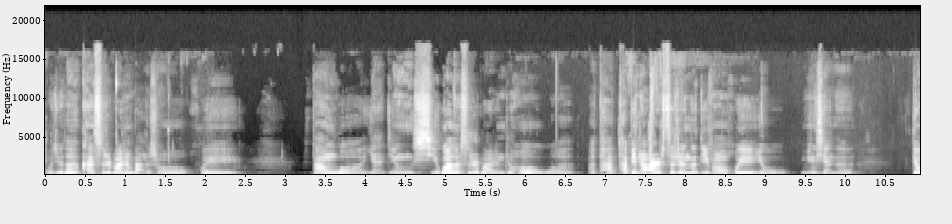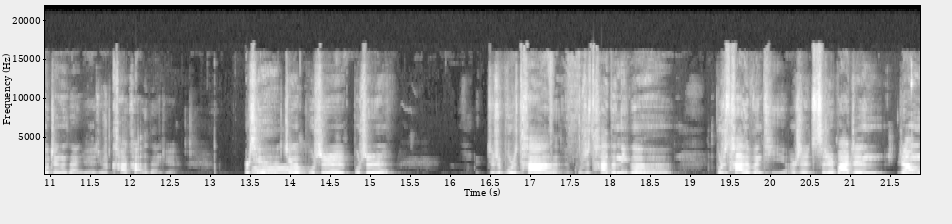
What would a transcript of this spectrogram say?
我觉得看四十八帧版的时候会，当我眼睛习惯了四十八帧之后，我呃，它它变成二十四帧的地方会有明显的掉帧的感觉，就是卡卡的感觉，而且这个哦。不是不是，就是不是它不是它的那个不是它的问题，而是四十八帧让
